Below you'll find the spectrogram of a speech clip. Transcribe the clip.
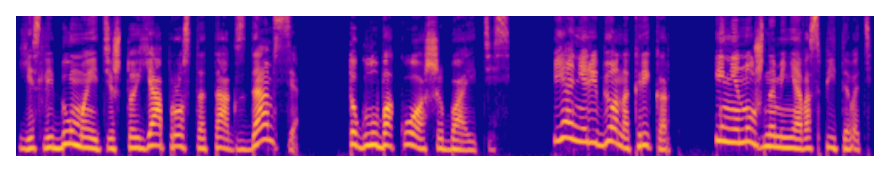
«Если думаете, что я просто так сдамся, то глубоко ошибаетесь. Я не ребенок, Рикард, и не нужно меня воспитывать.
